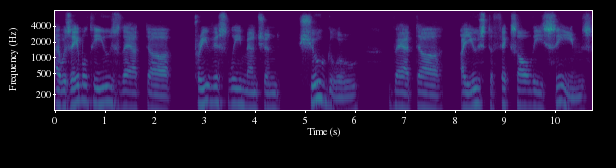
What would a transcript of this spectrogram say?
I was able to use that uh, previously mentioned shoe glue that uh, I used to fix all these seams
